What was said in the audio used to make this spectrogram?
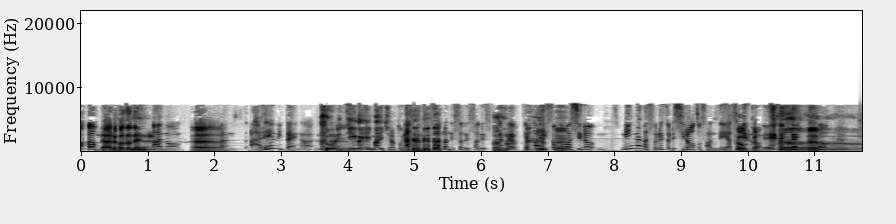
なるほどね。うんあの、ああのあれ？みたいな。クオリティがいまいちな時あがそうなんです、そうです、そうです。なんか、やっぱりそこは素人、みんながそれぞれ素人さんでやってるので。うん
